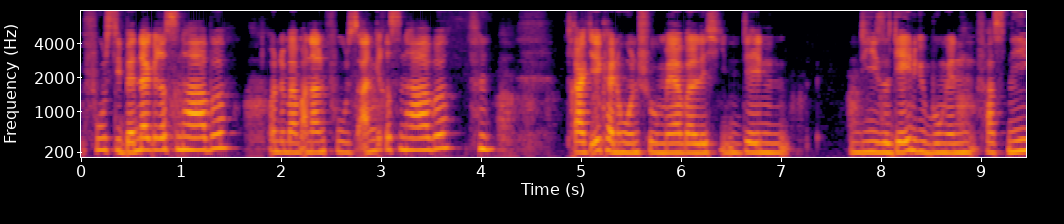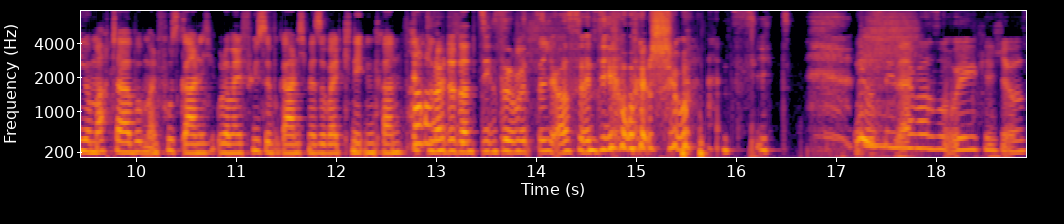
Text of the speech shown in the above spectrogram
Fuß die Bänder gerissen habe und in meinem anderen Fuß angerissen habe, trage ich eh keine hohen Schuhe mehr, weil ich den, diese Dehnübungen fast nie gemacht habe und mein Fuß gar nicht oder meine Füße gar nicht mehr so weit knicken kann. Leute, das sieht so witzig aus, wenn die hohe Schuhe anzieht. Das sieht einfach so ulkig aus.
